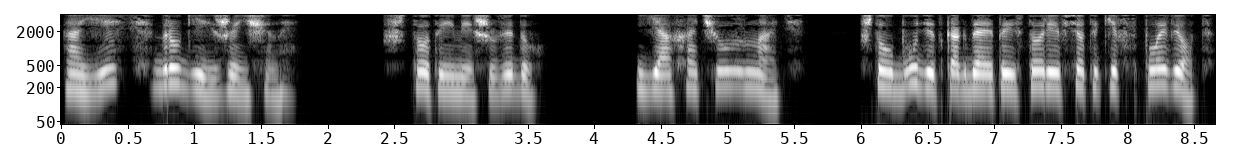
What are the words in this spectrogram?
«А есть другие женщины?» «Что ты имеешь в виду?» «Я хочу знать, что будет, когда эта история все-таки всплывет.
